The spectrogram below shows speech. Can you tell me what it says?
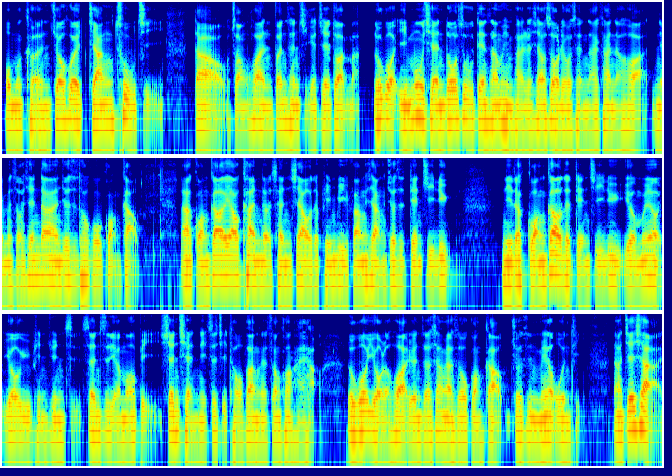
我们可能就会将触及到转换分成几个阶段嘛。如果以目前多数电商品牌的销售流程来看的话，你们首先当然就是透过广告，那广告要看的成效的评比方向就是点击率，你的广告的点击率有没有优于平均值，甚至有没有比先前你自己投放的状况还好？如果有的话，原则上来说，广告就是没有问题。那接下来，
